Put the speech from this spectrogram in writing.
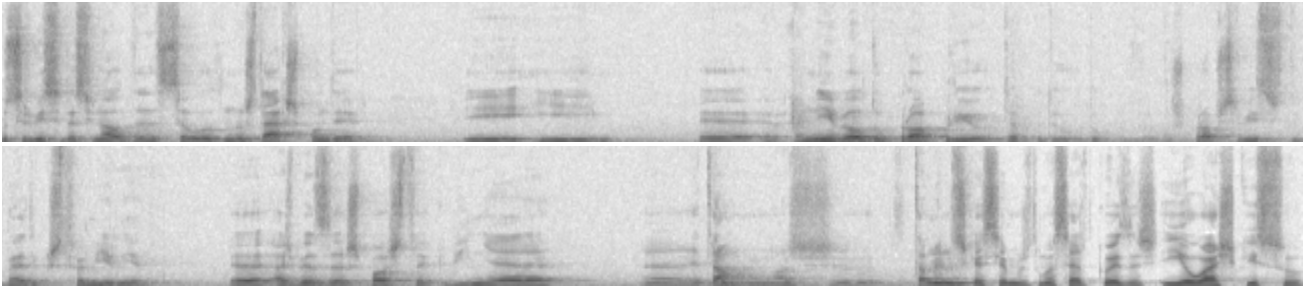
o Serviço Nacional de Saúde não está a responder. E, e a nível do próprio, do, do, dos próprios serviços de médicos de família, eh, às vezes a resposta que vinha era eh, então, nós também nos esquecemos de uma série de coisas. E eu acho que isso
